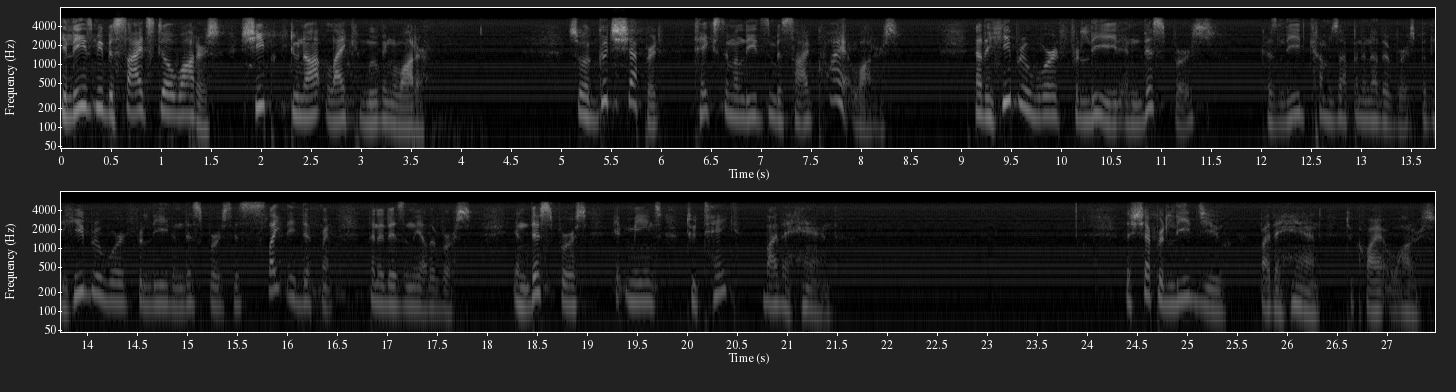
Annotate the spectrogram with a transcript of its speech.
He leads me beside still waters. Sheep do not like moving water. So a good shepherd takes them and leads them beside quiet waters. Now, the Hebrew word for lead in this verse, because lead comes up in another verse, but the Hebrew word for lead in this verse is slightly different than it is in the other verse. In this verse, it means to take by the hand. The shepherd leads you by the hand to quiet waters.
